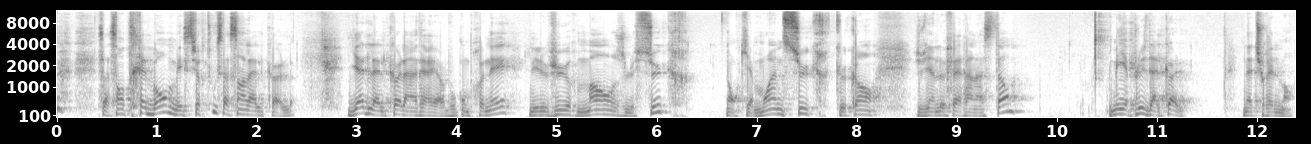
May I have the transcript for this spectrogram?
ça sent très bon, mais surtout ça sent l'alcool. Il y a de l'alcool à l'intérieur, vous comprenez? Les levures mangent le sucre, donc il y a moins de sucre que quand je viens de le faire à l'instant, mais il y a plus d'alcool, naturellement.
